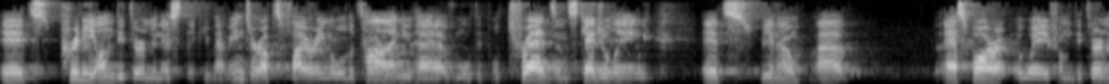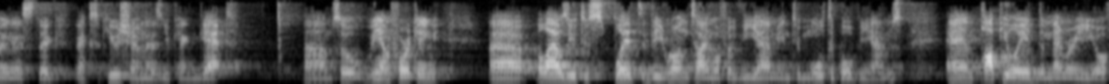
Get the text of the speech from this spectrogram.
it's pretty undeterministic. You have interrupts firing all the time, you have multiple threads and scheduling. It's, you know, uh, as far away from deterministic execution as you can get. Um, so VM forking uh, allows you to split the runtime of a VM into multiple VMs and populate the memory of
